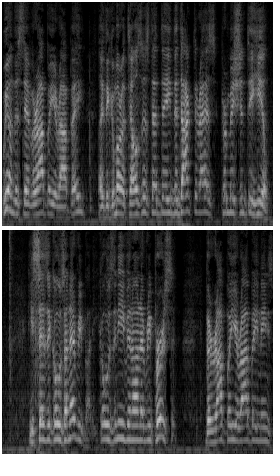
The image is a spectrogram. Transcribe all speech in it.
We understand V'rapoi Yirape, like the Gemara tells us that the, the doctor has permission to heal. He says it goes on everybody. It goes and even on every person. V'rapoi Yirape means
